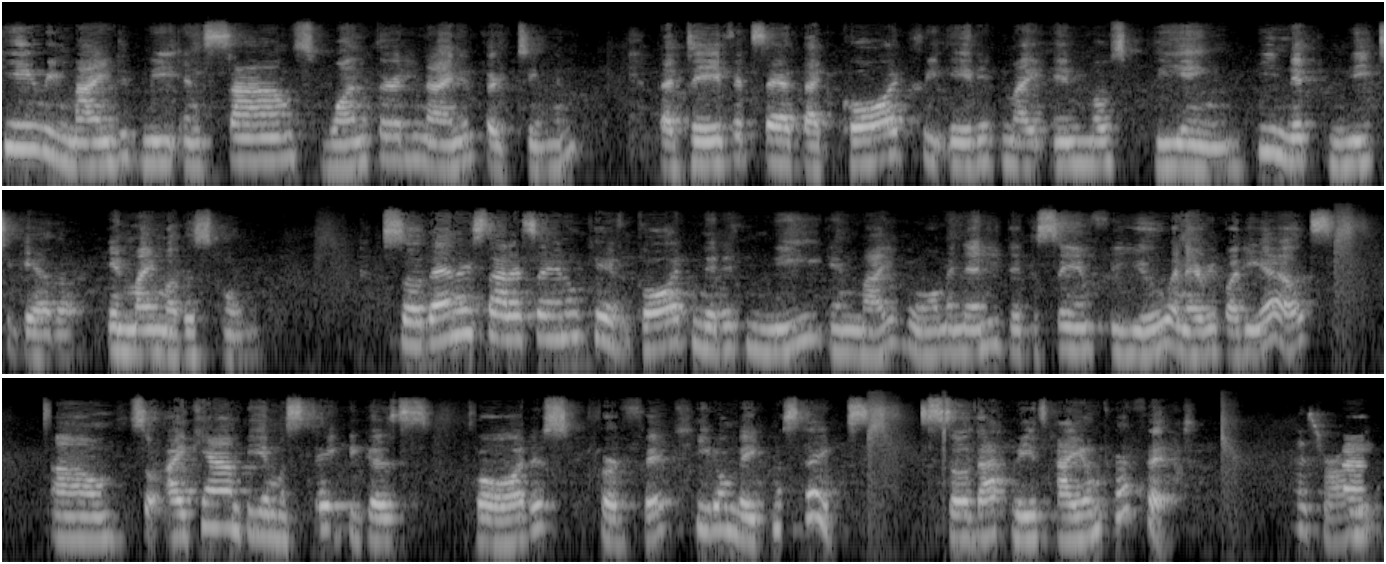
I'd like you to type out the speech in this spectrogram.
He reminded me in Psalms 139 and 13 that David said that God created my inmost being. He knit me together in my mother's womb. So then I started saying, okay, if God knitted me in my womb and then He did the same for you and everybody else, um, so I can't be a mistake because God is perfect. He don't make mistakes. So that means I am perfect. That's um, right.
